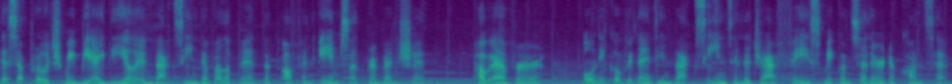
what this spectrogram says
This approach may be ideal in vaccine development that often aims at prevention. However, only COVID 19 vaccines in the draft phase may consider the concept.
